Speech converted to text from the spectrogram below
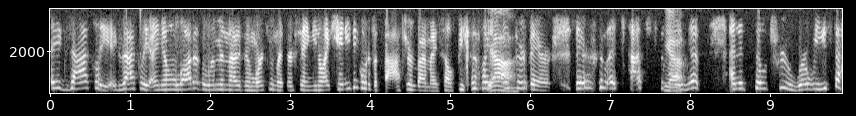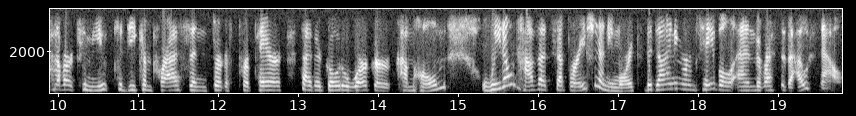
Exactly, exactly. I know a lot of the women that I've been working with are saying, you know, I can't even go to the bathroom by myself because my yeah. kids are there. They're attached to yeah. my. And it's so true. Where we used to have our commute to decompress and sort of prepare to either go to work or come home, we don't have that separation anymore. It's the dining room table and the rest of the house now.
